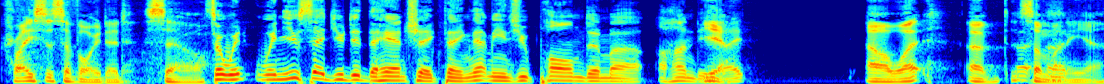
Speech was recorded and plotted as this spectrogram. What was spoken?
crisis avoided so So when when you said you did the handshake thing, that means you palmed him a, a hundy, Yeah. right? uh what uh some money yeah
